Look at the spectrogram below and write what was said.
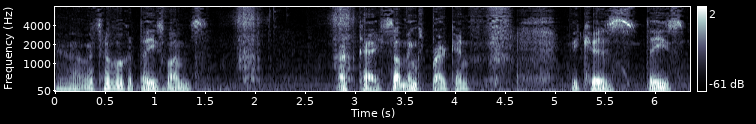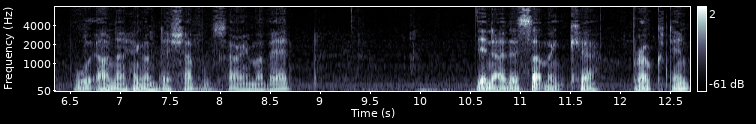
Yeah, let's have a look at these ones. Okay, something's broken. because these... Oh no, hang on, they're shovels. Sorry, my bad. You know, there's something uh, broken.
